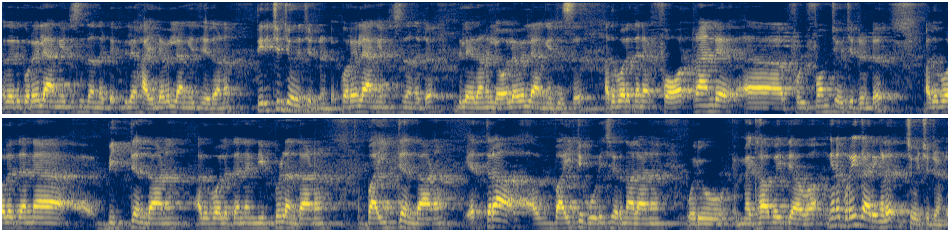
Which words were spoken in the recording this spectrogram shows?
അതായത് കുറേ ലാംഗ്വേജസ് തന്നിട്ട് ഇതിൽ ഹൈ ലെവൽ ലാംഗ്വേജ് ഏതാണ്? തിരിച്ചും ചോദിച്ചിട്ടുണ്ട്. കുറേ ലാംഗ്വേജസ് തന്നിട്ട് ഇതിലേതാണ് ലോ ലെവൽ ലാംഗ്വേജസ് അതുപോലെ തന്നെ ഫോർട്രാന്റെ ഫുൾ ഫോം ചോദിച്ചിട്ടുണ്ട്. അതുപോലെ തന്നെ ബിറ്റ് എന്താണ്? അതുപോലെ തന്നെ നിബിൾ എന്താണ്? ബൈറ്റ് എന്താണ്? എത്ര ബൈറ്റ് കൂടി ചേർന്നാലാണ് ഒരു മെഗാബൈറ്റ് ആവുക? ഇങ്ങനെ കുറേ കാര്യങ്ങൾ ചോദിച്ചിട്ടുണ്ട്.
